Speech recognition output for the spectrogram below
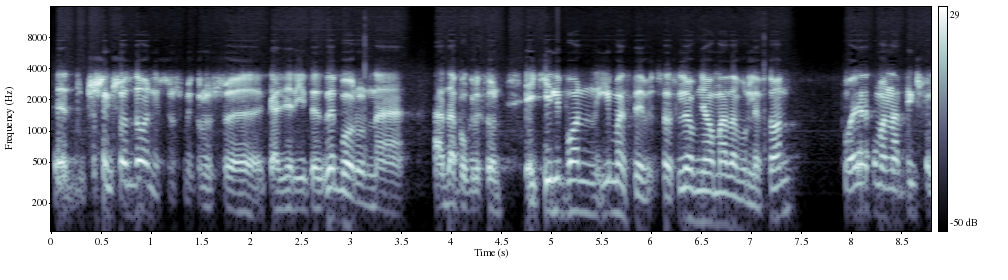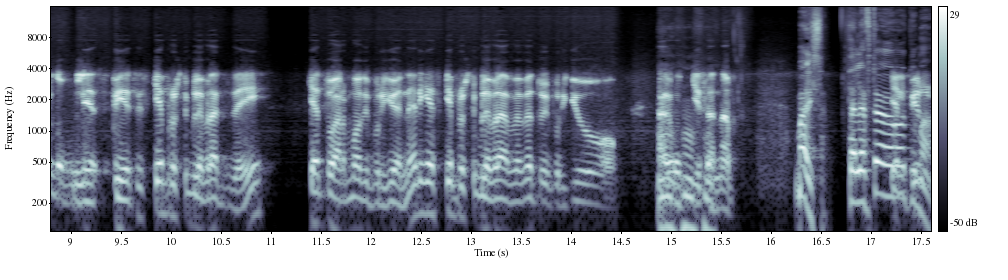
ε, τους εξοντώνεις στους μικρούς ε, καλλιεργητές, δεν μπορούν να ανταποκριθούν. Εκεί λοιπόν είμαστε, σας λέω, μια ομάδα βουλευτών που έχουμε αναπτύξει πρωτοβουλίες πίεσης και προς την πλευρά της ΔΕΗ και του αρμόδιου Υπουργείου Ενέργειας και προς την πλευρά βέβαια του Υπουργείου αγροτικής ανάπτυξης. Μάλιστα. Τελευταίο ερώτημα.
